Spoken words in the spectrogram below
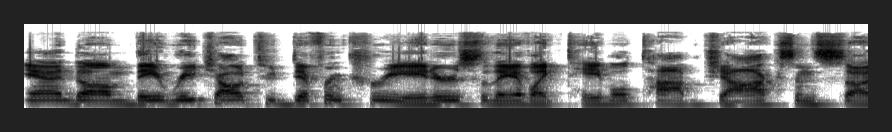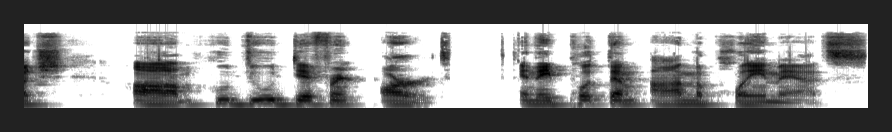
And um, they reach out to different creators. So they have like tabletop jocks and such um, who do different art and they put them on the playmats.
